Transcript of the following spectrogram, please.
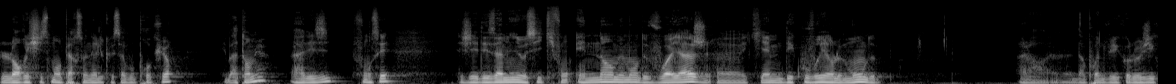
l'enrichissement personnel que ça vous procure, et eh bah tant mieux. Allez-y, foncez. J'ai des amis aussi qui font énormément de voyages, euh, qui aiment découvrir le monde alors, euh, d'un point de vue écologique,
